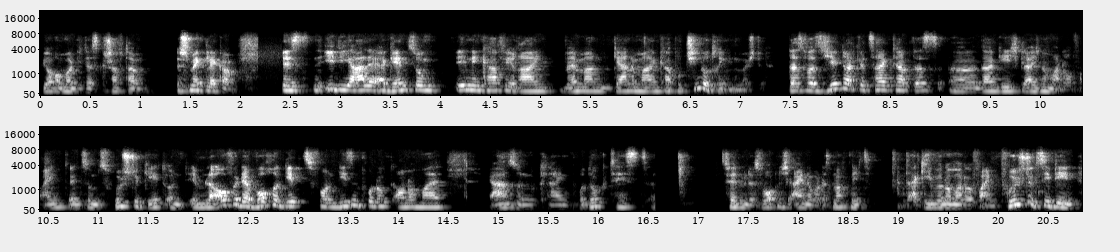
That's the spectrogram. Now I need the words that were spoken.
Wie auch immer die das geschafft haben. Es schmeckt lecker. Ist eine ideale Ergänzung in den Kaffee rein, wenn man gerne mal einen Cappuccino trinken möchte das, was ich hier gerade gezeigt habe, das, äh, da gehe ich gleich nochmal drauf ein, wenn es ums Frühstück geht. Und im Laufe der Woche gibt es von diesem Produkt auch nochmal ja, so einen kleinen Produkttest. Jetzt fällt mir das Wort nicht ein, aber das macht nichts. Da gehen wir nochmal drauf ein. Frühstücksideen.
